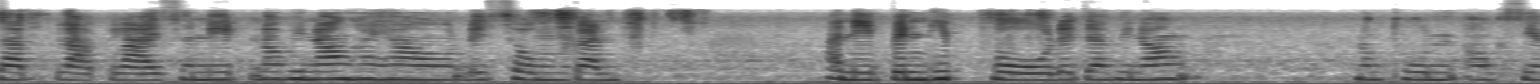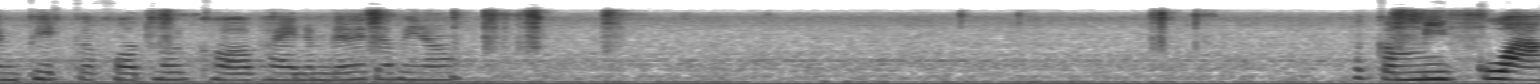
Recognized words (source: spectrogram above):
สัตว์หลากหลายชนิดเนาะพี่น้องให้เราได้ชมกัน อันนี้เป็นฮิปโปเด้จ้ะพี่น้องน้องทุนออกเสียงผิดก็ขอโทษขออภัยน้ำเด้อจ้ะพี่น้อง แล้วก็มีกวาง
